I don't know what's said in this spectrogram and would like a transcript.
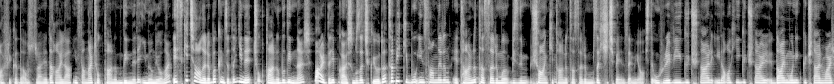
Afrika'da, Avustralya'da hala insanlar çok tanrılı dinlere inanıyorlar. Eski çağlara bakınca da yine çok tanrılı dinler vardı. Hep karşımıza çıkıyordu. Tabii ki bu insanların e, tanrı tasarımı bizim şu anki tanrı tasarımımıza hiç benzemiyor. İşte uhrevi güçler, ilahi güçler, daimonik güçler var,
